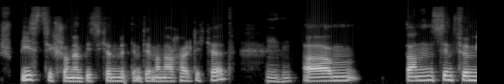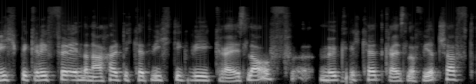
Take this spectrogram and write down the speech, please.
spießt sich schon ein bisschen mit dem Thema Nachhaltigkeit. Mhm. Ähm, dann sind für mich Begriffe in der Nachhaltigkeit wichtig wie Kreislaufmöglichkeit, Kreislaufwirtschaft,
